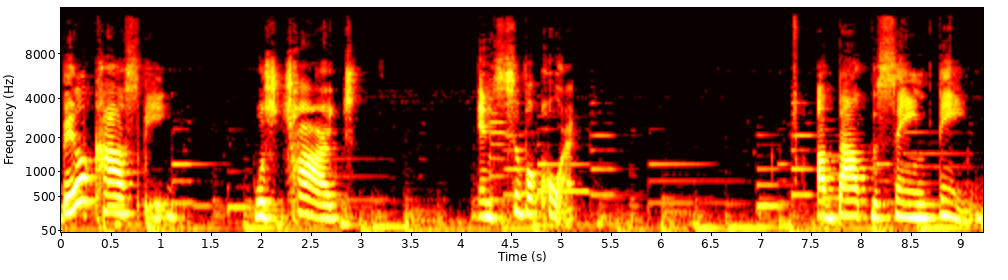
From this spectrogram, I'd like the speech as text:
Bill Cosby was charged in civil court about the same thing.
